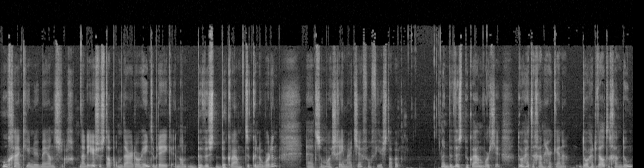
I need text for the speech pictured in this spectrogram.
hoe ga ik hier nu mee aan de slag. Nou, de eerste stap om daar doorheen te breken en dan bewust bekwaam te kunnen worden. Uh, het is een mooi schemaatje van vier stappen En bewust bekwaam word je door het te gaan herkennen, door het wel te gaan doen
